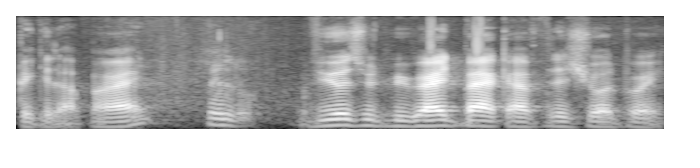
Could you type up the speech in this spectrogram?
pick it up, all right? Will do. Viewers will be right back after the short break.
